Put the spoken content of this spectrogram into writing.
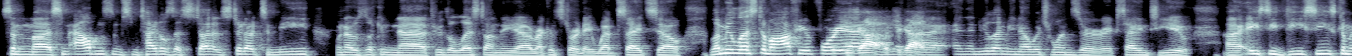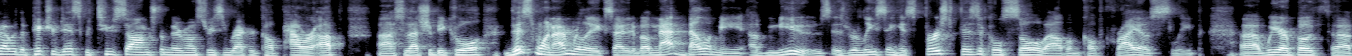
some uh, some albums and some titles that st- stood out to me when I was looking uh, through the list on the uh, Record Store Day website. So, let me list them off here for you. you got, and, then, you uh, and then you let me know which ones are exciting to you. Uh, ACDC's coming out with a picture disc with two songs from their most recent record called Power Up. Uh, so that should be cool. This one I'm really excited about. Matt Bellamy of Muse is releasing his first physical solo album called Cryosleep. Uh, we are both uh,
